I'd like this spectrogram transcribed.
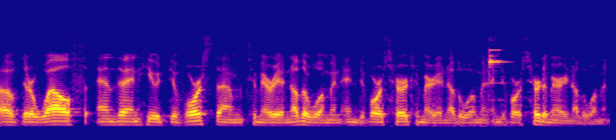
of their wealth, and then he would divorce them to marry another woman, and divorce her to marry another woman, and divorce her to marry another woman.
